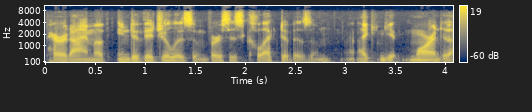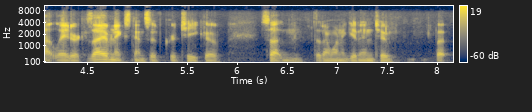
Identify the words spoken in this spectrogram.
paradigm of individualism versus collectivism. And I can get more into that later because I have an extensive critique of Sutton that I want to get into. But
